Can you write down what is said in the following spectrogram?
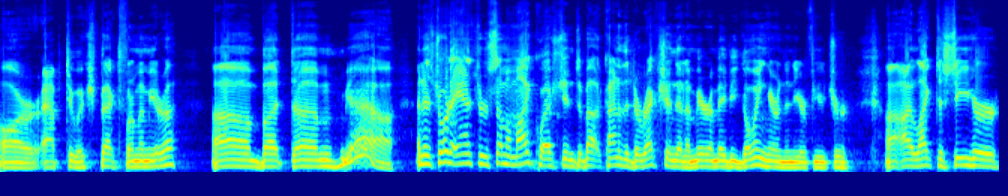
are apt to expect from Amira. Um, but um, yeah, and it sort of answers some of my questions about kind of the direction that Amira may be going here in the near future. Uh, I like to see her,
